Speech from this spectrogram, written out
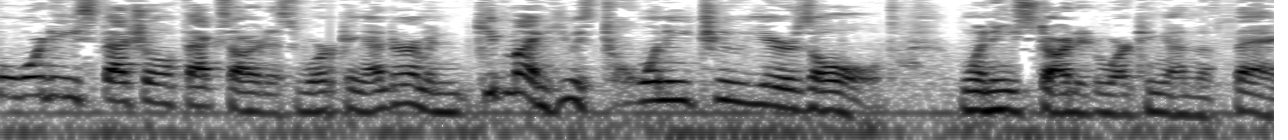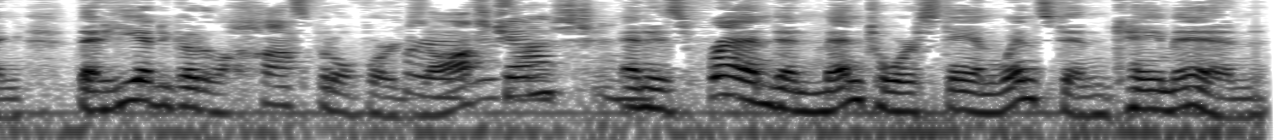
40 special effects artists working under him. And keep in mind, he was 22 years old when he started working on The Thing, that he had to go to the hospital for, exhaustion, exhaustion. and his friend and mentor Stan Winston came in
